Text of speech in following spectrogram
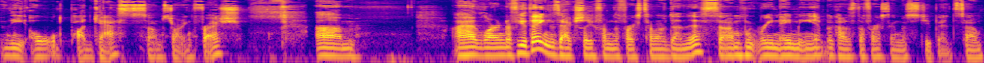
the old podcast. So I'm starting fresh. Um, I had learned a few things actually from the first time I've done this. So I'm renaming it because the first name was stupid. So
